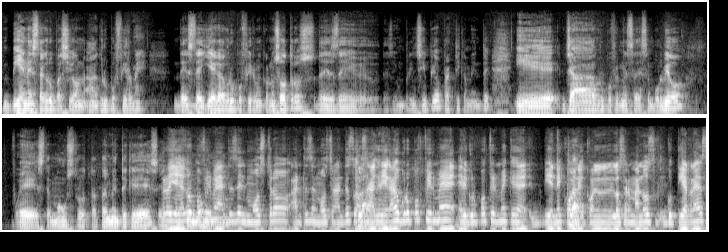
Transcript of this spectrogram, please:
viene esta agrupación a Grupo Firme. Desde llega Grupo Firme con nosotros desde, desde un principio prácticamente y ya Grupo Firme se desenvolvió, fue este monstruo totalmente que es. Pero este llega el grupo fenómeno, firme ¿no? antes del monstruo, antes del monstruo, antes, o Claro. sea, llega el grupo firme, el grupo firme que viene con, Claro. con los hermanos Gutiérrez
